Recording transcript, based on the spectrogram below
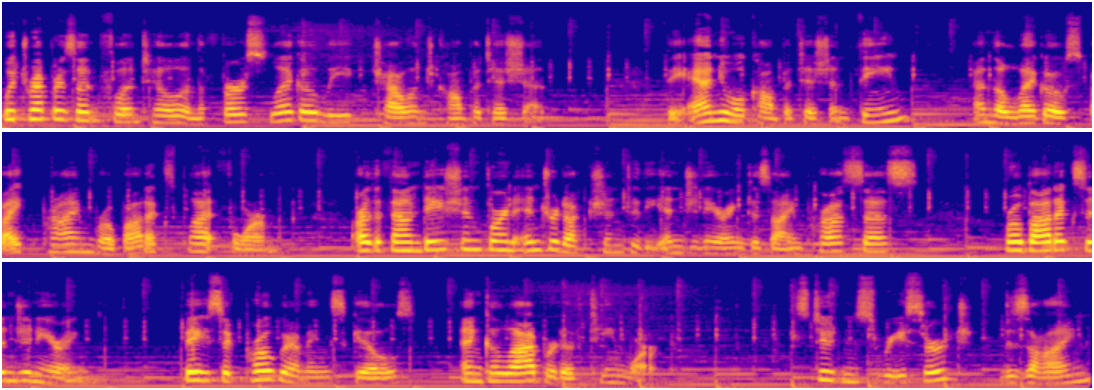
which represent Flint Hill in the first LEGO League Challenge competition. The annual competition theme and the LEGO Spike Prime robotics platform are the foundation for an introduction to the engineering design process, robotics engineering, basic programming skills, and collaborative teamwork. Students research, design,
